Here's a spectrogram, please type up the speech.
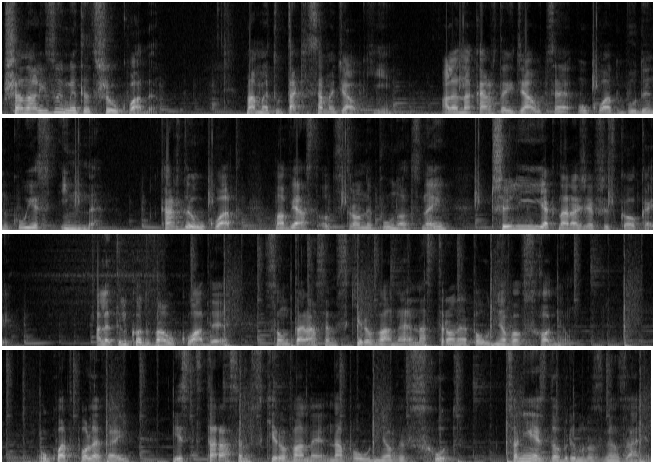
Przeanalizujmy te trzy układy. Mamy tu takie same działki, ale na każdej działce układ budynku jest inny. Każdy układ ma wjazd od strony północnej, czyli jak na razie wszystko ok. Ale tylko dwa układy są tarasem skierowane na stronę południowo-wschodnią. Układ po lewej jest tarasem skierowany na południowy wschód, co nie jest dobrym rozwiązaniem.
